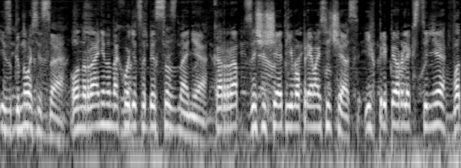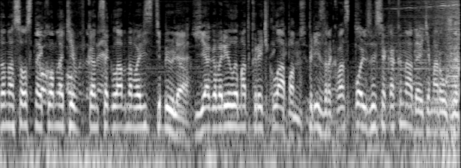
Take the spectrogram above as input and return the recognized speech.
из Гносиса. Он ранен и находится без сознания. Каррапт защищает его прямо сейчас. Их приперли к стене в водонасосной комнате в конце главного вестибюля. Я говорил им открыть клапан. Призрак, воспользуйся как надо этим оружием.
